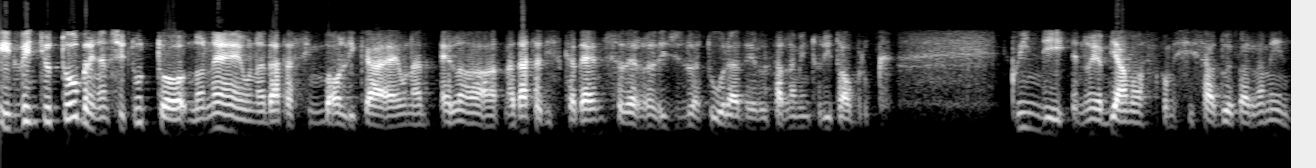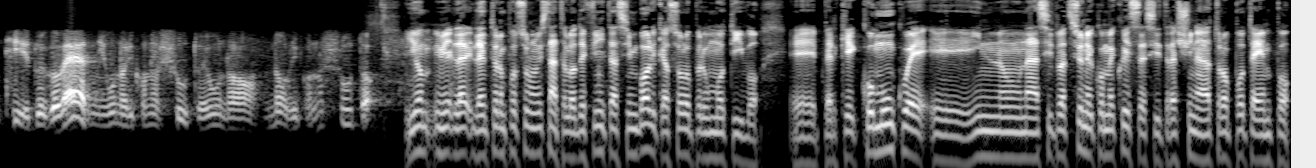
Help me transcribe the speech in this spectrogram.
Il 20 ottobre innanzitutto non è una data simbolica, è, una, è la, la, data di scadenza della legislatura del Parlamento di Tobruk. Quindi noi abbiamo, come si sa, due parlamenti e due governi, uno riconosciuto e uno non riconosciuto. Io la, la interrompo solo un istante, l'ho definita simbolica solo per un motivo, eh, perché comunque eh, in una situazione come questa si trascina da troppo tempo,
